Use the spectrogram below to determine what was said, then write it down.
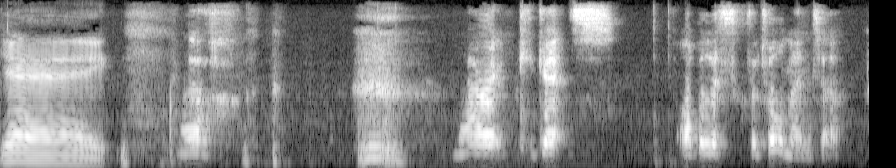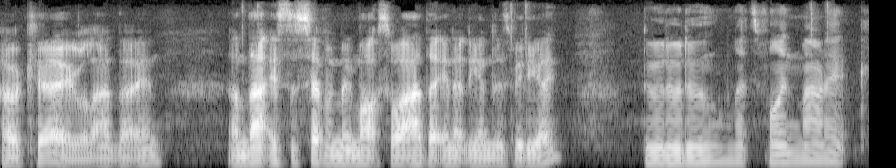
Yay! Uh, Marik gets Obelisk the Tormentor. Okay, we'll add that in. And that is the 7 minute mark, so I'll add that in at the end of this video. Do do do, let's find Marik.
